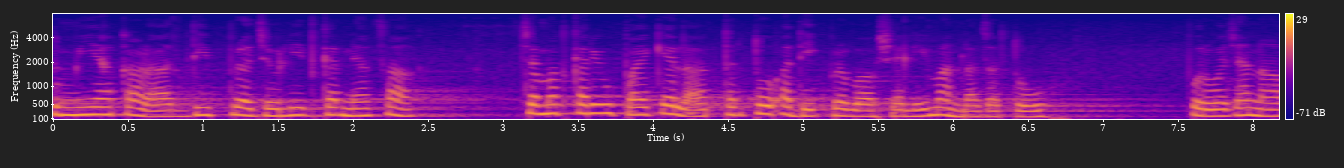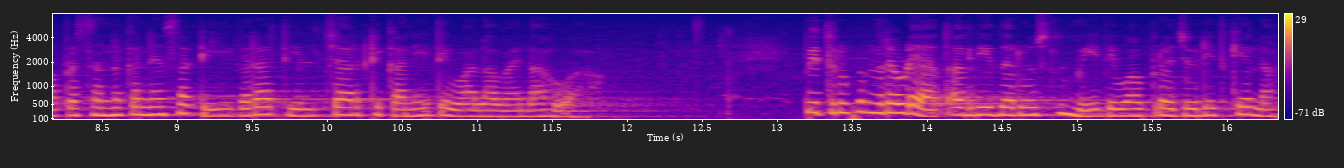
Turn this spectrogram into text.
तुम्ही या काळात दीप प्रज्वलित करण्याचा चमत्कारी उपाय केला तर तो अधिक प्रभावशाली मानला जातो. पूर्वजांना प्रसन्न करण्यासाठी घरातील चार ठिकाणी दिवा लावायला हवा. पितृपंधरवड्यात अगदी दररोज तुम्ही दिवा प्रज्वलित केला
